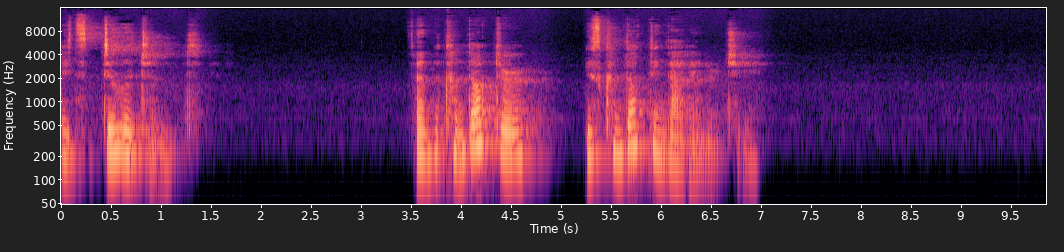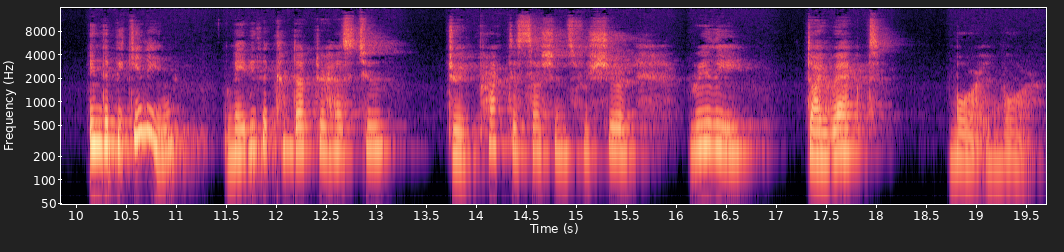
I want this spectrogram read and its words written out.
It's diligent. And the conductor is conducting that energy. In the beginning, maybe the conductor has to, during practice sessions for sure, really direct more and more.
